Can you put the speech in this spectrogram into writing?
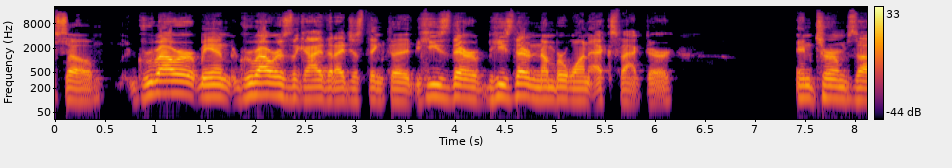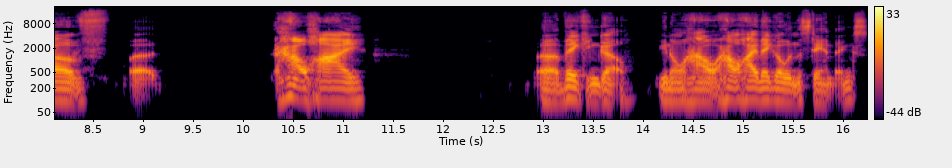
So Grubauer, man, Grubauer is the guy that I just think that he's their he's their number one X factor in terms of uh, how high uh, they can go. You know how how high they go in the standings.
